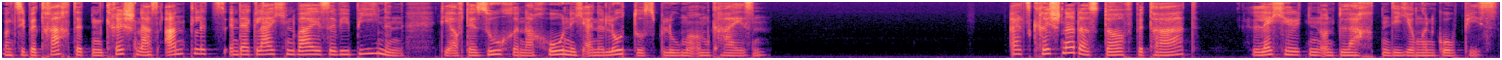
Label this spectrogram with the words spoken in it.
Und sie betrachteten Krishnas Antlitz in der gleichen Weise wie Bienen, die auf der Suche nach Honig eine Lotusblume umkreisen. Als Krishna das Dorf betrat, lächelten und lachten die jungen Gopis.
